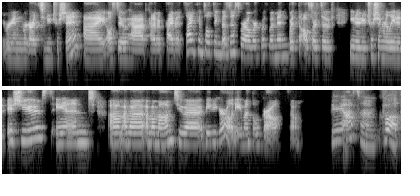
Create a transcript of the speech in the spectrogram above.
in regards to nutrition. I also have kind of a private side consulting business where I'll work with women with all sorts of, you know, nutrition related issues. And um, I'm a I'm a mom to a baby girl, an eight month old girl. So very awesome. Cool.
